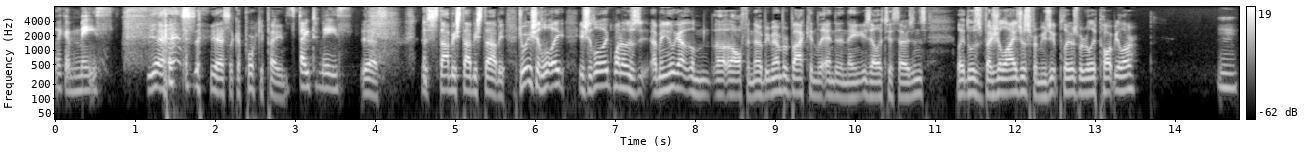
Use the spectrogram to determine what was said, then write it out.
like a mace? yes, yes, like a porcupine. Spiked mace. Yes, just stabby, stabby, stabby. Do you know what you should look like? You should look like one of those. I mean, you don't get them that often now, but remember back in the end of the nineties, early two thousands, like those visualizers for music players were really popular Mm.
